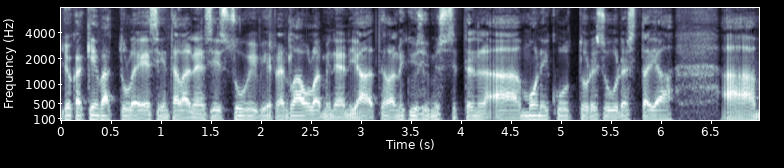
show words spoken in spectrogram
joka kevät tulee esiin tällainen siis suvivirren laulaminen ja tällainen kysymys sitten monikulttuurisuudesta ja ää,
